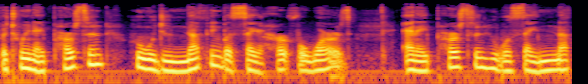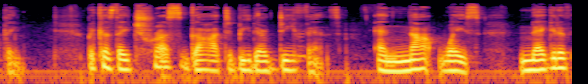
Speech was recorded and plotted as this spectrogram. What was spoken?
between a person who will do nothing but say hurtful words and a person who will say nothing because they trust God to be their defense and not waste negative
